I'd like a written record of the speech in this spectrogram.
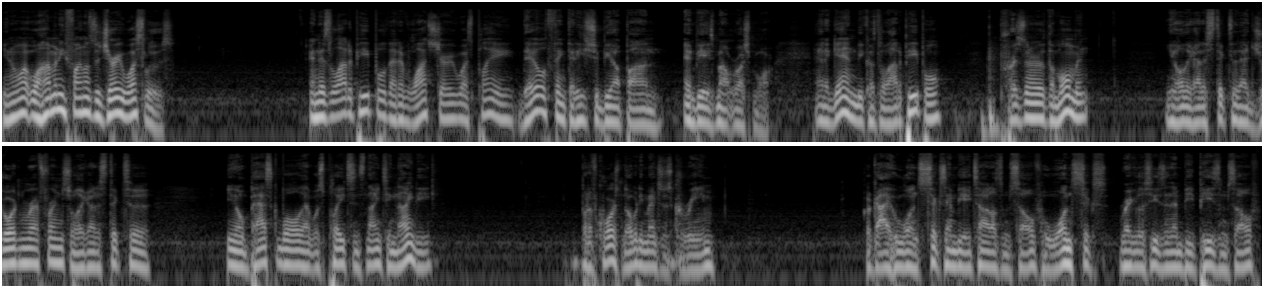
You know what? Well, how many finals did Jerry West lose? And there's a lot of people that have watched Jerry West play. They'll think that he should be up on NBA's Mount Rushmore. And again, because a lot of people, prisoner of the moment, you know, they got to stick to that Jordan reference or they got to stick to, you know, basketball that was played since 1990. But of course, nobody mentions Kareem, a guy who won six NBA titles himself, who won six regular season MVPs himself.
